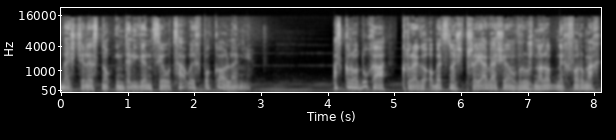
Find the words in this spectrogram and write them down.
bezcielesną inteligencją całych pokoleń. A skoro ducha, którego obecność przejawia się w różnorodnych formach,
